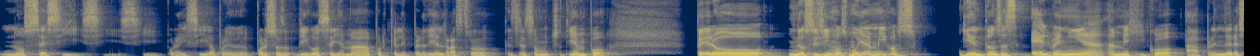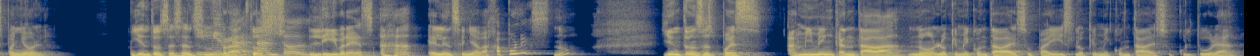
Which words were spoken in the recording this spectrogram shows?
No sé si, si, si por ahí siga, por, por eso digo se llamaba porque le perdí el rastro desde hace mucho tiempo. Pero nos hicimos muy amigos y entonces él venía a México a aprender español y entonces en sus ratos libres, ajá, él enseñaba japonés, ¿no? Y entonces pues a mí me encantaba, ¿no? Lo que me contaba de su país, lo que me contaba de su cultura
